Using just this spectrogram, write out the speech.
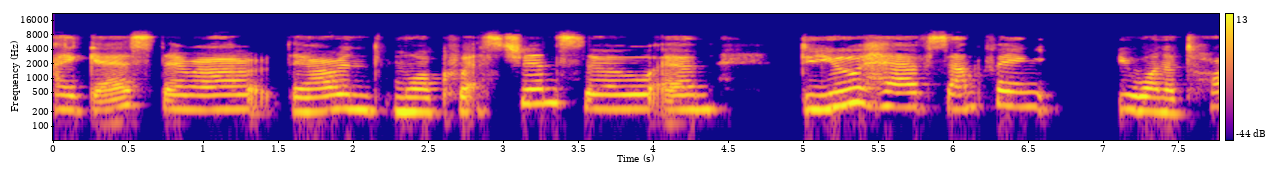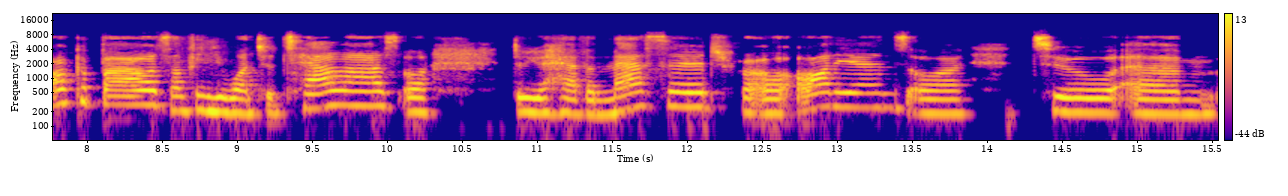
I guess there are there aren't more questions. So um, do you have something you want to talk about, something you want to tell us, or do you have a message for our audience, or to um,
